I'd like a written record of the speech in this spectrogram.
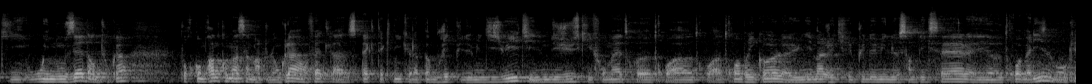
qui, où il nous aide en tout cas pour comprendre comment ça marche. Donc là, en fait, la spec technique, elle n'a pas bougé depuis 2018. Il nous dit juste qu'il faut mettre 3, 3, 3, bricoles, une image qui fait plus de 2200 pixels et 3 euh, balises. ok.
